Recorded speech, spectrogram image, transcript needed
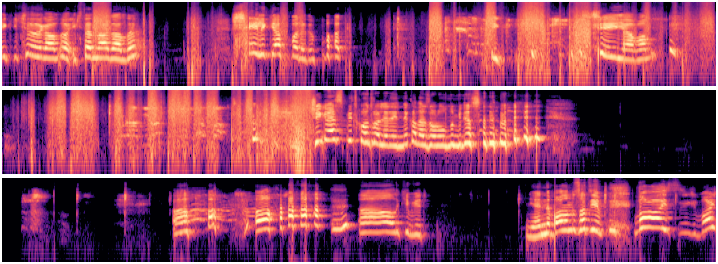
İki, iki tane kaldı. İki tane daha kaldı. Şeylik yapma dedim bak. İk- şey ya vallahi. Çünkü ben split kontrollerindeyim. Ne kadar zor olduğunu biliyorsun değil mi? Al ki bir. Yani bana satayım. Vay, vay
